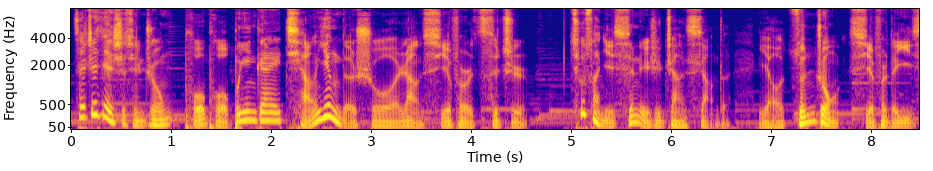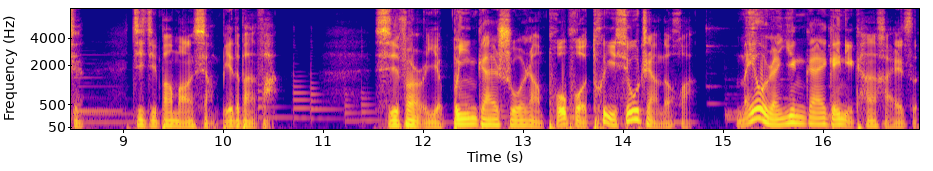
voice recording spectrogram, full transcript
在这件事情中，婆婆不应该强硬地说让媳妇儿辞职，就算你心里是这样想的，也要尊重媳妇儿的意见，积极帮忙想别的办法。媳妇儿也不应该说让婆婆退休这样的话，没有人应该给你看孩子，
